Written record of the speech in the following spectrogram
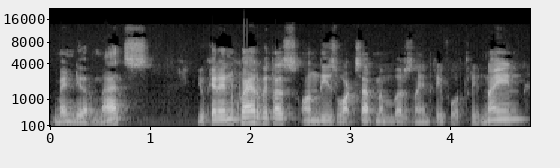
Mend Your Maths. You can inquire with us on these WhatsApp numbers 93439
